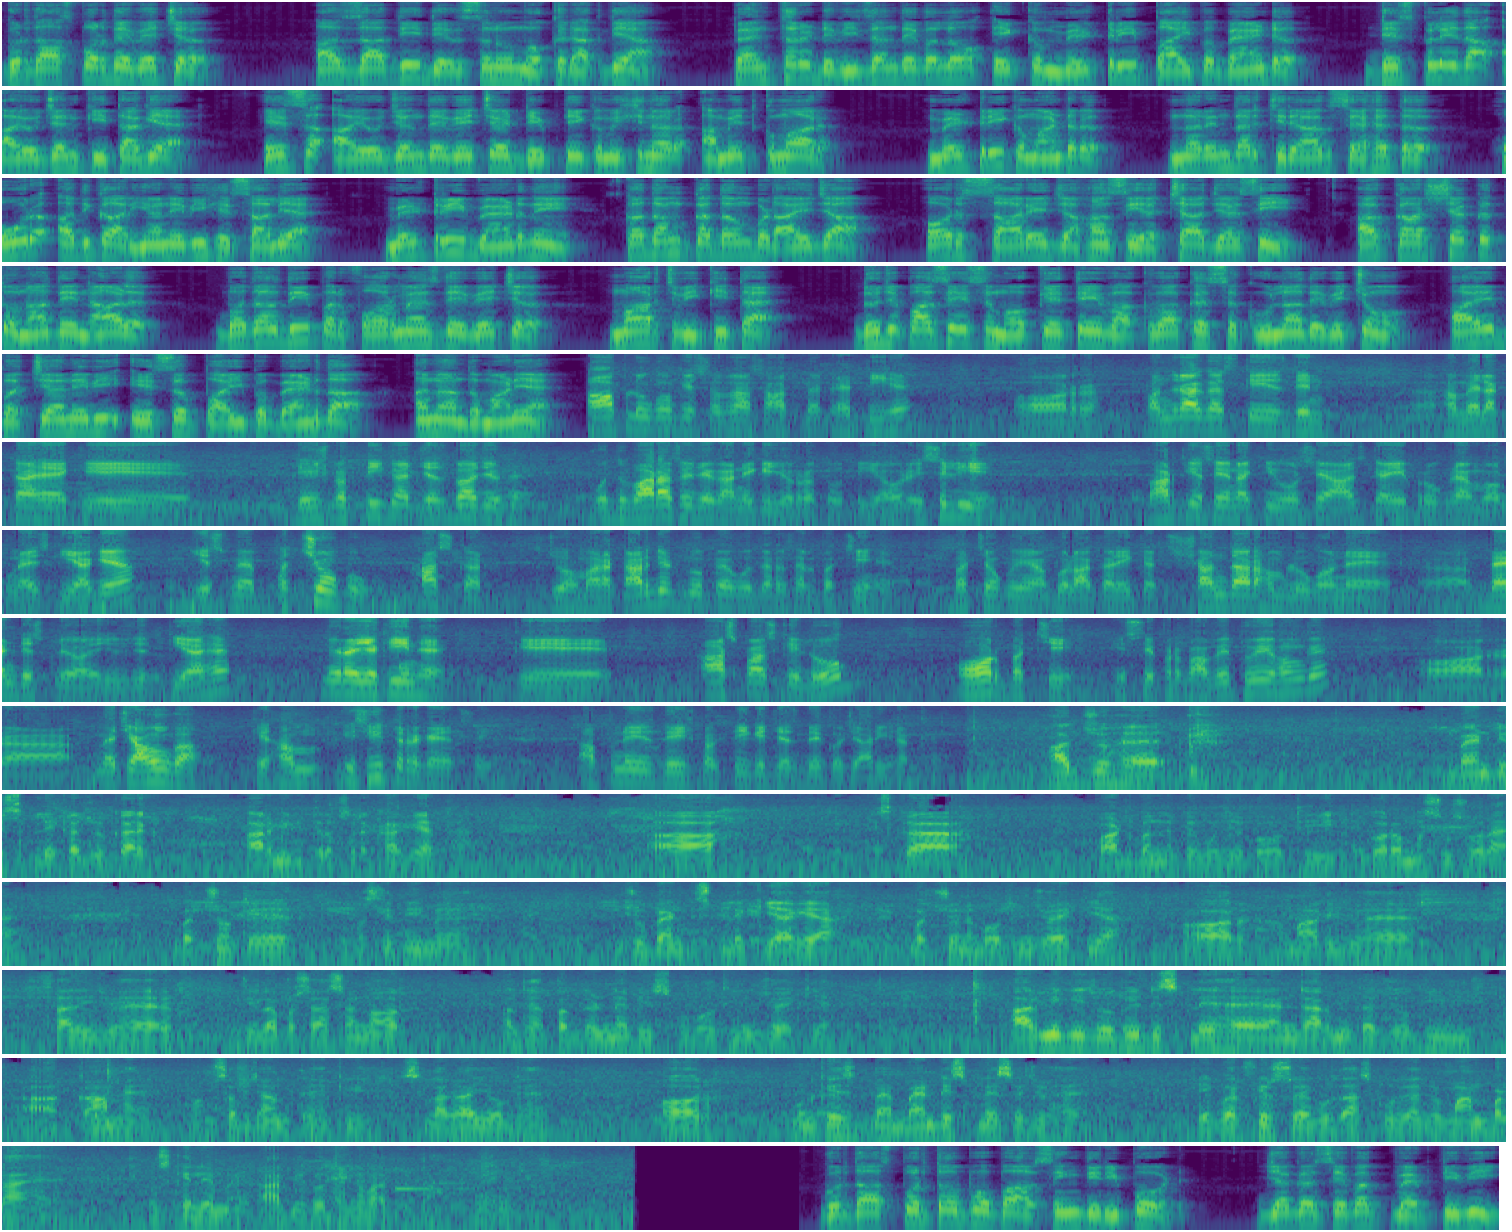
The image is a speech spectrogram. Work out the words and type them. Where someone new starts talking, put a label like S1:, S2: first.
S1: ਗੁਰਦਾਸਪੁਰ ਦੇ ਵਿੱਚ ਆਜ਼ਾਦੀ ਦਿਵਸ ਨੂੰ ਮੁੱਖ ਰੱਖਦਿਆਂ ਪੈਂਥਰ ਡਿਵੀਜ਼ਨ ਦੇ ਵੱਲੋਂ ਇੱਕ ਮਿਲਟਰੀ ਪਾਈਪ ਬੈਂਡ ਡਿਸਪਲੇ ਦਾ ਆਯੋਜਨ ਕੀਤਾ ਗਿਆ। ਇਸ ਆਯੋਜਨ ਦੇ ਵਿੱਚ deputy commissioner Amit Kumar, military commander Narinder Chirag ਸਹਿਤ ਹੋਰ ਅਧਿਕਾਰੀਆਂ ਨੇ ਵੀ ਹਿੱਸਾ ਲਿਆ। ਮਿਲਟਰੀ ਬੈਂਡ ਨੇ ਕਦਮ ਕਦਮ ਬੜਾਏ ਜਾ ਔਰ ਸਾਰੇ ਜਹਾਂ ਸੇ ਅੱਛਾ ਜੈਸੀ ਆਕਰਸ਼ਕ ਧੁਨਾਂ ਦੇ ਨਾਲ ਬਦਲਦੀ ਪਰਫਾਰਮੈਂਸ ਦੇ ਵਿੱਚ ਮਾਰਚ ਵੀ ਕੀਤਾ। ਦੂਜੇ ਪਾਸੇ ਇਸ ਮੌਕੇ ਤੇ ਵੱਖ-ਵੱਖ ਸਕੂਲਾਂ ਦੇ ਵਿੱਚੋਂ ਆਏ ਬੱਚਿਆਂ ਨੇ ਵੀ ਇਸ ਪਾਈਪ ਬੈਂਡ ਦਾ ਆਨੰਦ ਮਾਣਿਆ
S2: आप लोगों के सदा साथ में रहती है और 15 अगस्त के इस दिन हमें लगता है कि देशभक्ति का जज्बा जो है वो दोबारा से जगाने की ज़रूरत होती है और इसलिए भारतीय सेना की ओर से आज का ये प्रोग्राम ऑर्गेनाइज किया गया जिसमें बच्चों को खासकर जो हमारा टारगेट ग्रुप है वो दरअसल बच्चे हैं बच्चों को यहाँ बुलाकर एक शानदार हम लोगों ने बैंड डिस्प्ले आयोजित किया है मेरा यकीन है कि आसपास के लोग और बच्चे इससे प्रभावित हुए होंगे। और मैं चाहूँगा कि हम इसी तरह से अपने इस देशभक्ति के जज्बे को जारी रखें।
S3: आज जो है बैंड डिस्प्ले का जो कार्यक्रम आर्मी की तरफ़ से रखा गया था आ, इसका पार्ट बनने पे मुझे बहुत ही गौरव महसूस हो रहा है। बच्चों के उपस्थिति में जो बैंड डिस्प्ले किया गया बच्चों ने बहुत इन्जॉय किया और हमारी जो है सारी जो है जिला प्रशासन और अध्यापकगण ने भी इसको बहुत ही इन्जॉय किया। आर्मी की जो भी डिस्प्ले है एंड आर्मी का जो भी आ, काम है हम सब जानते हैं कि सलागा योग्य है और उनके इस बैंड डिस्प्ले से जो है एक बार फिर से गुरदासपुर का जो मान बढ़ा है उसके लिए मैं आर्मी को धन्यवाद देता हूँ। थैंक यू
S1: गुरदासपुर तो भोपाल सिंह की रिपोर्ट जगत सेवक
S4: वेब टीवी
